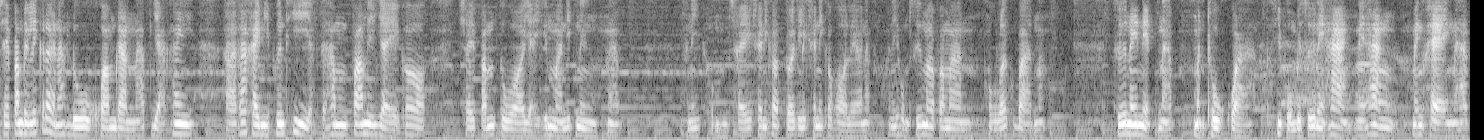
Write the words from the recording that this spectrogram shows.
ใช้ปั๊มเล็กๆก็ได้นะ ดูความดันนะครับ อยากให้ถ้าใครมีพื้นที่อยากจะทำฟาร์มใหญ่ๆก็ใช้ปั๊มตัวใหญ่ขึ้นมานิดนึงนะครับ อันนี้ผมใช้แค่นี้ก็ตัวเล็กๆแค่นี้ก็พอแล้วนะอันนี้ผมซื้อมาประมาณ 600กว่าบาทมั้งซื้อในเน็ตนะครับ มันถูกกว่าที่ผมไปซื้อในห้างในห้างแม่งแพงนะครับ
